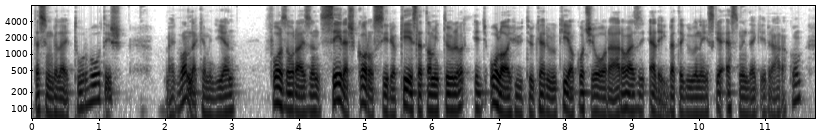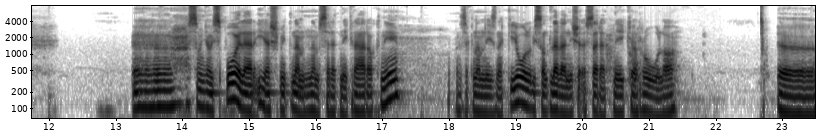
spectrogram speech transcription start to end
teszünk bele egy turbót is, meg van nekem egy ilyen Forza Horizon széles karosszírja készlet, amitől egy olajhűtő kerül ki a kocsi orrára, ez elég betegül néz ki, ezt mindenképp rárakom. Ö, azt mondja, hogy spoiler, ilyesmit nem, nem szeretnék rárakni. Ezek nem néznek ki jól, viszont levenni szeretnék róla ö,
